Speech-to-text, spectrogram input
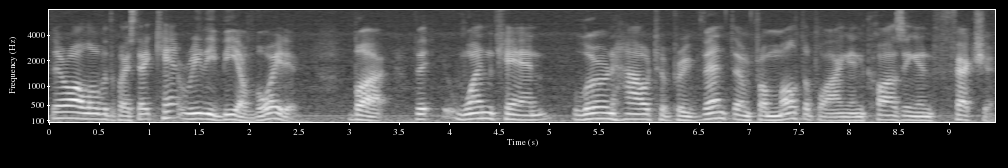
They're all over the place. They can't really be avoided. But the, one can learn how to prevent them from multiplying and causing infection.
